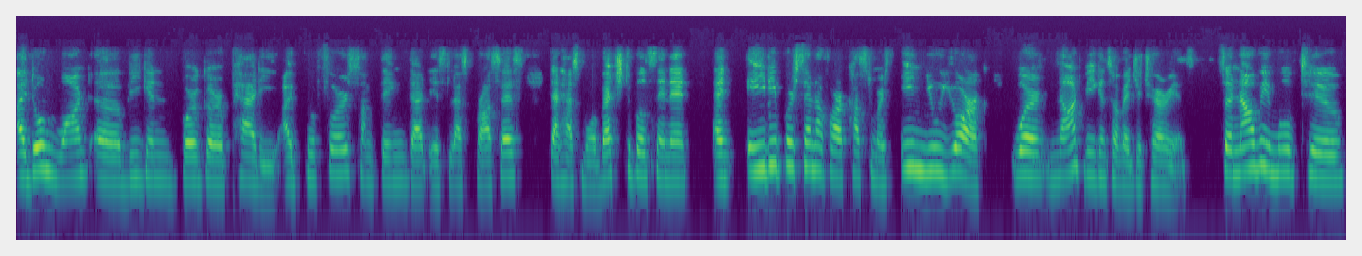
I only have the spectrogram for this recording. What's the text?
i don't want a vegan burger patty. I prefer something that is less processed that has more vegetables in it. And 80% of our customers in new york were not vegans or vegetarians. So now we move to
